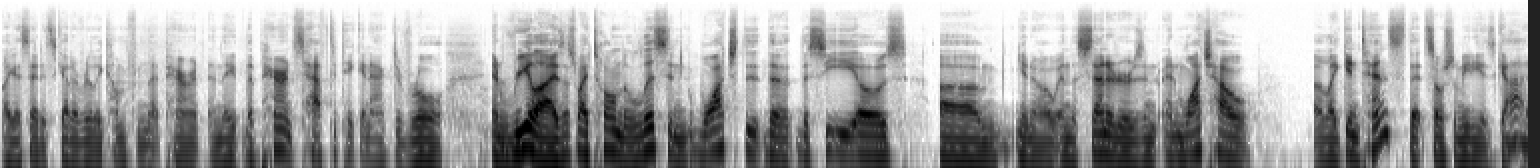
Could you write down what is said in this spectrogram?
like I said, it's got to really come from that parent, and they the parents have to take an active role and realize. That's why I told them to listen, watch the the the CEOs, um, you know, and the senators, and and watch how. Uh, like intense that social media has got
